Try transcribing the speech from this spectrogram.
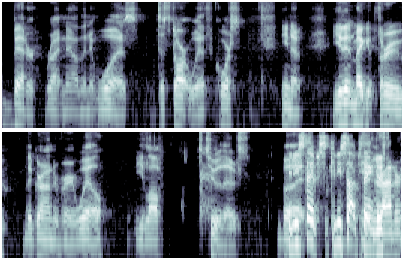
better right now than it was to start with. Of course, you know, you didn't make it through the grinder very well. You lost two of those. But Can you stop? Can you stop saying grinder?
